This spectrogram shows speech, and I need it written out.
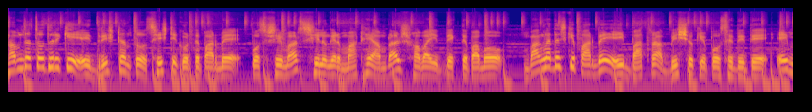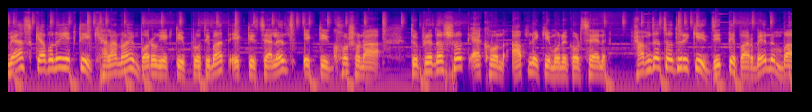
হামজা চৌধুরী কি এই দৃষ্টান্ত সৃষ্টি করতে পারবে? পঁচিশে মার্চ শিলংয়ের মাঠে আমরা সবাই দেখতে পাবো। বাংলাদেশ কি পারবে এই বার্তা বিশ্বকে পৌঁছে দিতে? এই ম্যাচ কেবলই একটি খেলা নয়, বরং একটি প্রতিবাদ, একটি চ্যালেঞ্জ, একটি ঘোষণা। তো প্রিয় দর্শক, এখন আপনি কি মনে করছেন? হামজা চৌধুরী কি জিততে পারবেন বা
